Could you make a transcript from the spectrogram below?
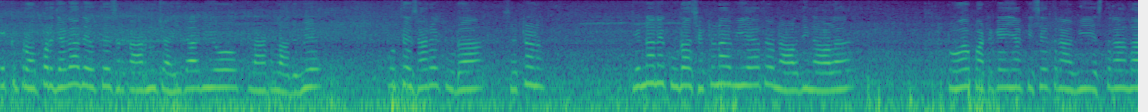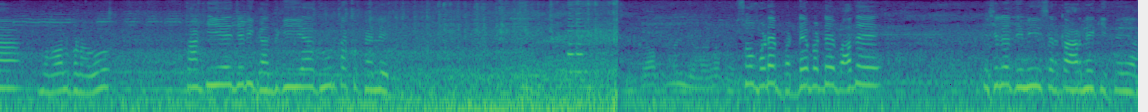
ਇੱਕ ਪ੍ਰੋਪਰ ਜਗ੍ਹਾ ਦੇ ਉੱਤੇ ਸਰਕਾਰ ਨੂੰ ਚਾਹੀਦਾ ਵੀ ਉਹ ਪਲਾਂਟ ਲਾ ਦੇਵੇ, ਉੱਥੇ ਸਾਰੇ ਕੂੜਾ ਸਿੱਟਣ। ਜਿਨ੍ਹਾਂ ਨੇ ਕੂੜਾ ਸਿੱਟਣਾ ਵੀ ਹੈ ਤੇ ਉਹ ਨਾਲ ਦੀ ਨਾਲ ਟੋਆ ਪੱਟ ਕੇ ਜਾਂ ਕਿਸੇ ਤਰ੍ਹਾਂ ਵੀ ਇਸ ਤਰ੍ਹਾਂ ਦਾ ਮਾਹੌਲ ਬਣਾਓ ਤਾਂ ਕਿ ਇਹ ਜਿਹੜੀ ਗੰਦਗੀ ਹੈ ਦੂਰ ਤੱਕ ਫੈਲੇ। ਸੋ ਬੜੇ ਵੱਡੇ ਵੱਡੇ ਵਾਅਦੇ ਪਿਛਲੇ ਦਿਨੀ ਸਰਕਾਰ ਨੇ ਕੀਤੇ ਆ।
